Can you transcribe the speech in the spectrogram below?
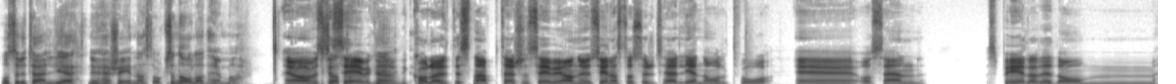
och Södertälje nu här senast också nollad hemma. Ja, vi ska Så se. de- Vi kan vi kollar lite snabbt här så ser vi. Ja, nu senast då Södertälje 0-2. Eh, och sen spelade de...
